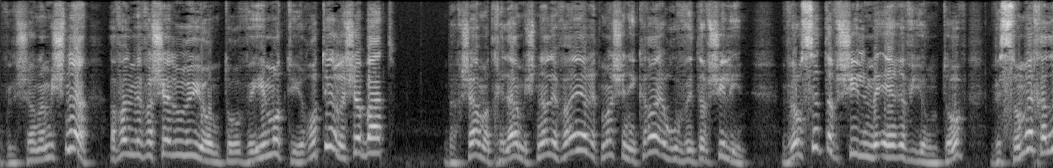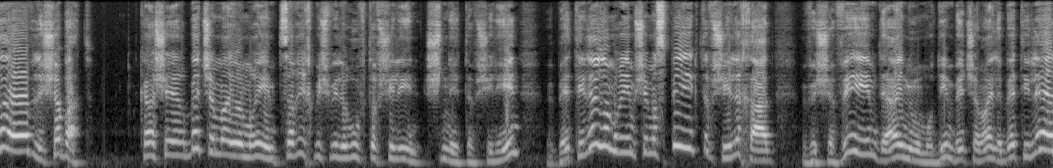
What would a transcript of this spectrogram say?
ובלשון המשנה, אבל מבשל הוא ליום טוב, ואם הותיר, הותיר לשבת. ועכשיו מתחילה המשנה לבאר את מה שנקרא עירובי תבשילין, ועושה תבשיל מערב יום טוב, וסומך עליו לשבת. כאשר בית שמאי אומרים צריך בשביל עירוב תבשילין שני תבשילין, ובית הלל אומרים שמספיק תבשיל אחד, ושווים, דהיינו מודים בית שמאי לבית הלל,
